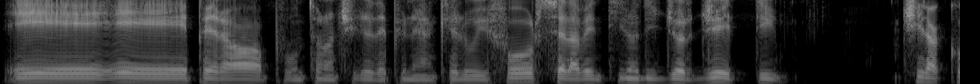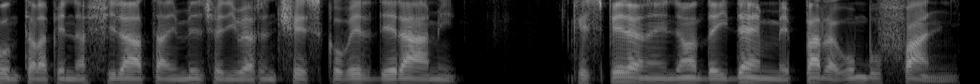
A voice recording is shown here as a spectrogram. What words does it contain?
e, e però appunto non ci crede più neanche lui. Forse l'Aventino di Giorgetti ci racconta la penna affilata invece di Francesco Verderami che spera nei no dei Dem e parla con Buffagni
